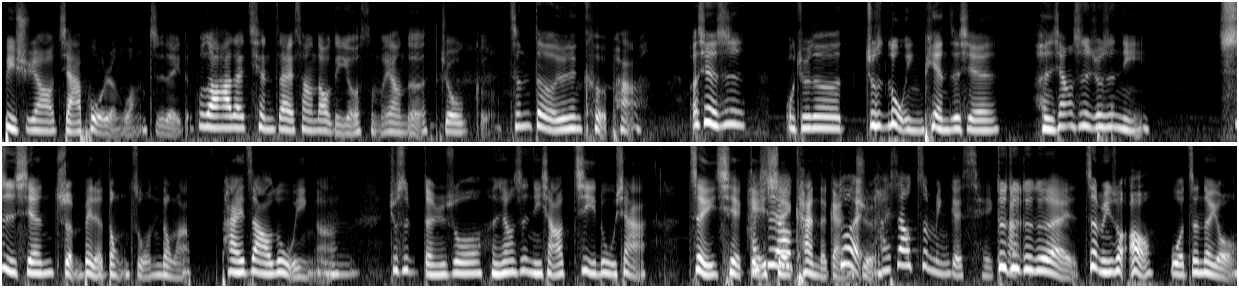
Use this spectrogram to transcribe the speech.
必须要家破人亡之类的，不知道他在欠债上到底有什么样的纠葛。真的有点可怕，而且是我觉得就是录影片这些，很像是就是你事先准备的动作，你懂吗？拍照、录影啊，嗯，就是等于说很像是你想要记录下这一切给谁看的感对，觉。还是要证明给谁看？对对对对对，证明说哦，我真的有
